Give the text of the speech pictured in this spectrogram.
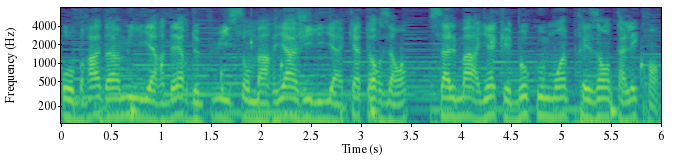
au bras d'un milliardaire depuis son mariage il y a 14 ans, Salma Hayek est beaucoup moins présente à l'écran.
